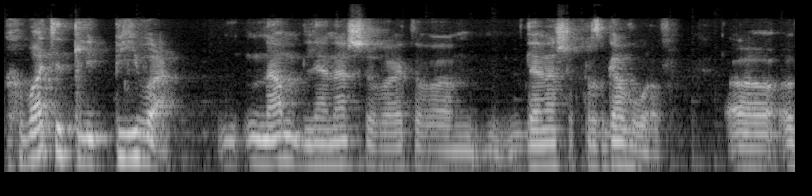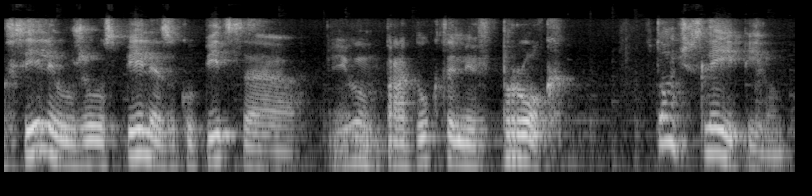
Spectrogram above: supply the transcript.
хватит ли пива нам для нашего этого, для наших разговоров? Э, Все ли уже успели закупиться Пивом? продуктами впрок, в том числе и пивом?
